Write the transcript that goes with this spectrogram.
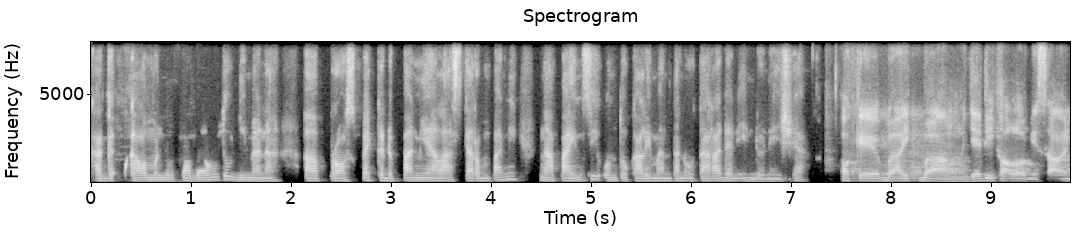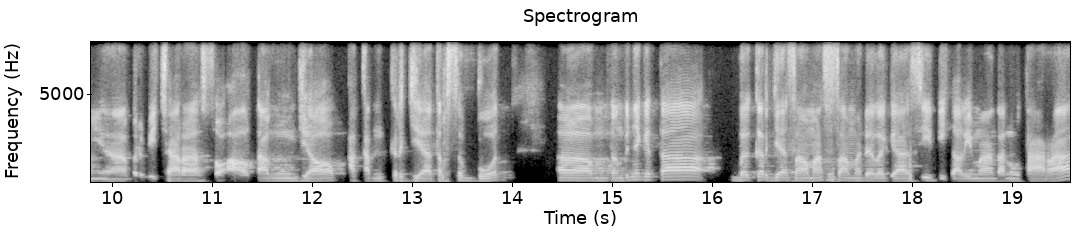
Kag kalau menurut Kak Gaung tuh gimana uh, prospek ke depannya Laskar Rempah nih ngapain sih untuk Kalimantan Utara dan Indonesia? Oke, baik Bang. Jadi kalau misalnya berbicara soal tanggung jawab akan kerja tersebut, um, tentunya kita bekerja sama sesama delegasi di Kalimantan Utara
